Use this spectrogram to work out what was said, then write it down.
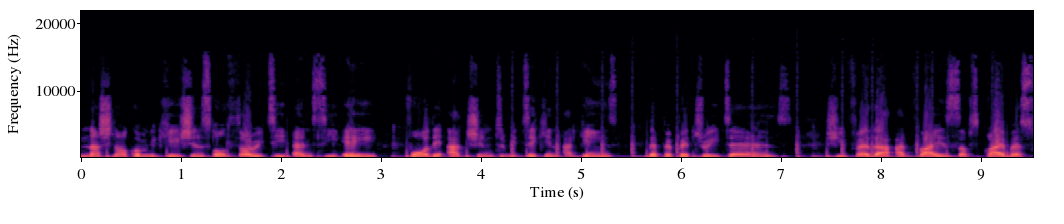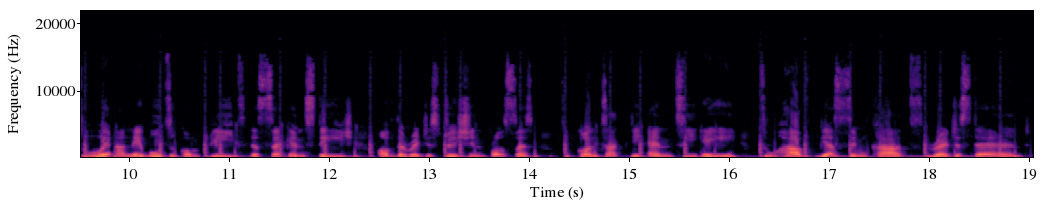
National Communications Authority NCA for the action to be taken against the perpetrators. She further advised subscribers who were unable to complete the second stage of the registration process to contact the NCA to have their SIM cards registered.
